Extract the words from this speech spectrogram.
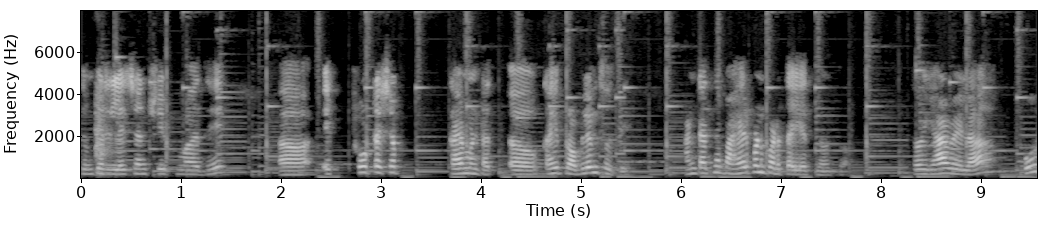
तुमच्या रिलेशनशिपमध्ये एक छोट्याशा काय म्हणतात काही प्रॉब्लेम्स होते आणि त्यातनं बाहेर पण पडता येत नव्हतं. तर ह्या वेळेला होऊ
